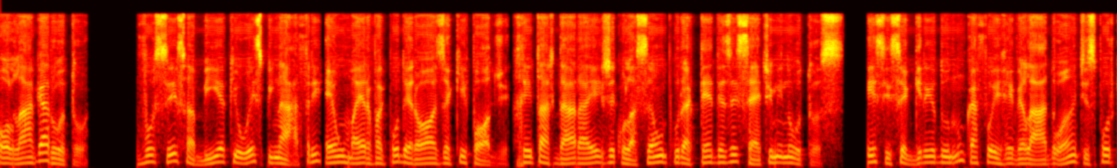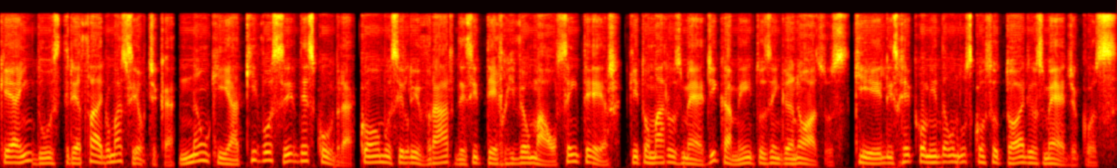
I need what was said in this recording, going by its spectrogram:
Olá garoto. Você sabia que o espinafre é uma erva poderosa que pode retardar a ejaculação por até 17 minutos? Esse segredo nunca foi revelado antes porque a indústria farmacêutica não quer que você descubra como se livrar desse terrível mal sem ter que tomar os medicamentos enganosos que eles recomendam nos consultórios médicos.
